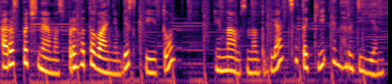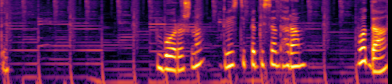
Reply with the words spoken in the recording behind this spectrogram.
А розпочнемо з приготування бісквіту і нам знадобляться такі інгредієнти. Борошно 250 г, вода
